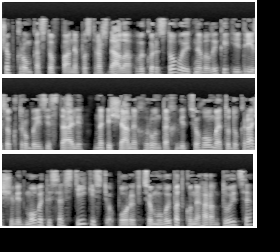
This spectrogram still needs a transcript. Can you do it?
щоб кромка стовпа не постраждала, використовують невеликий відрізок труби зі сталі на піщаних ґрунтах. Від цього методу краще відмовитися. Стійкість опори в цьому випадку не гарантується.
